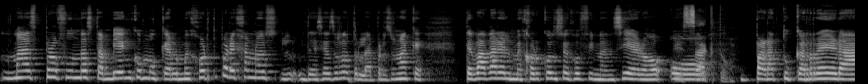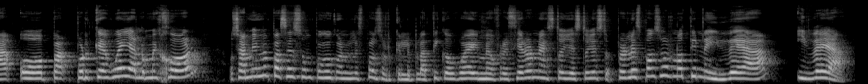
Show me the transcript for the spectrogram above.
más profundas también, como que a lo mejor tu pareja no es, decías hace rato, la persona que te va a dar el mejor consejo financiero o Exacto. para tu carrera o porque, güey, a lo mejor, o sea, a mí me pasa eso un poco con el sponsor, que le platico, güey, me ofrecieron esto y esto y esto, pero el sponsor no tiene idea, idea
